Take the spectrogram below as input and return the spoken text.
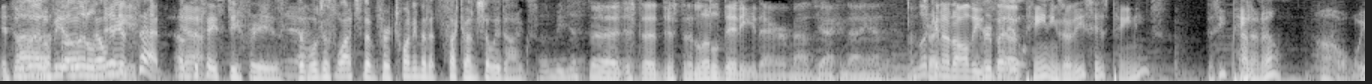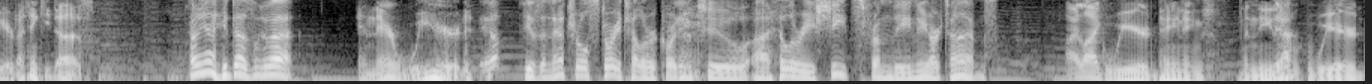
It's a little Uh, be a little there'll ditty. be a set of Yeah. the Tastee Freez. that We'll just watch them for 20 minutes suck on chili dogs. It'll be just a just a just a little ditty there about Jack and Diane. I'm That's looking right. at all these uh, paintings. Are these his paintings? Does he paint? I don't know. Oh, weird. I think he does. Oh yeah, he does. Look at that. And they're weird. Yep. He's a natural storyteller according to uh, Hillary Sheets from the New York Times. I like weird paintings, and these Yeah. are weird.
